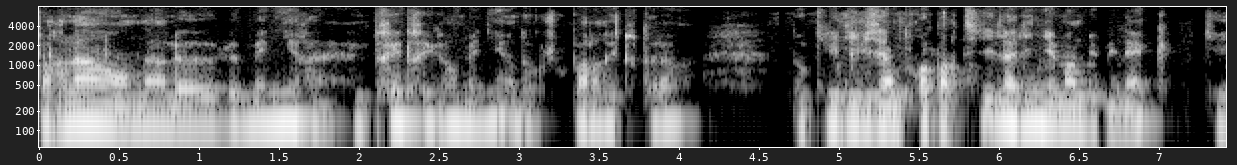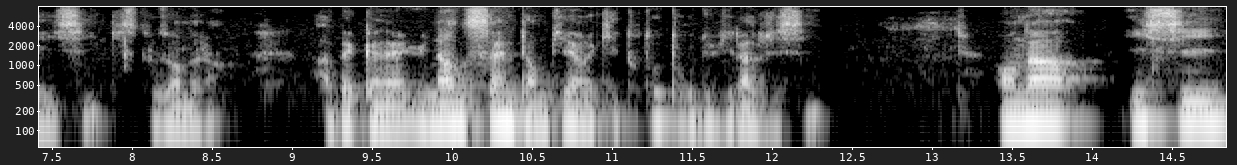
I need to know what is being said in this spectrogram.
Par là, on a le, menhir, un très très grand menhir, donc je vous parlerai tout à l'heure. Donc il est divisé en trois parties. L'alignement du Ménec, qui est ici, qui est cette zone-là, avec une enceinte en pierre qui est tout autour du village ici. On a ici,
